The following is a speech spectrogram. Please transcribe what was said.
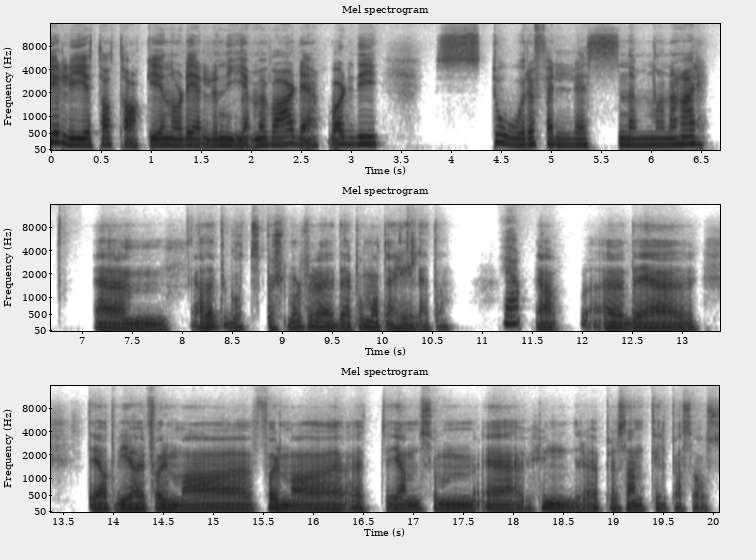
virkelig tatt tak i når det gjelder nyhjemmet, hva er det? Hva er det de store fellesnevnerne her? Um, ja, det er et godt spørsmål, for det, det er på en måte helheten. Ja. ja det, det at vi har forma, forma et hjem som er 100 tilpassa oss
